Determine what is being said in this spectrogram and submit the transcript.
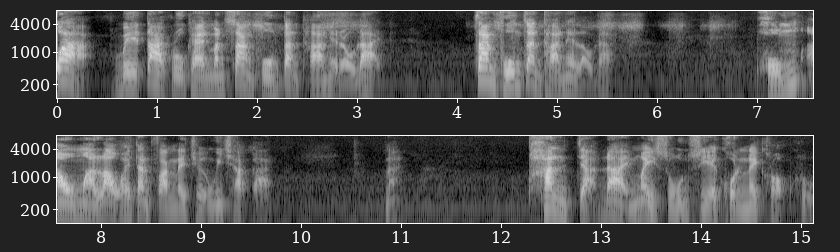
ว่าเบต้ากลูแคนมันสร้างภูมิต้านทานให้เราได้ สร้างภูมิต้านทานให้เราได้ ผมเอามาเล่าให้ท่านฟังในเชิงวิชาการนะท่านจะได้ไม่สูญเสียคนในครอบครัว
